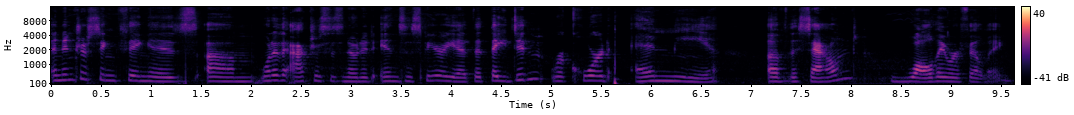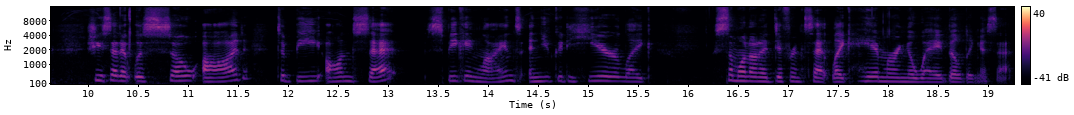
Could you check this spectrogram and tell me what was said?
an interesting thing is um, one of the actresses noted in Suspiria that they didn't record any of the sound while they were filming. She said it was so odd to be on set speaking lines and you could hear like someone on a different set like hammering away building a set.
